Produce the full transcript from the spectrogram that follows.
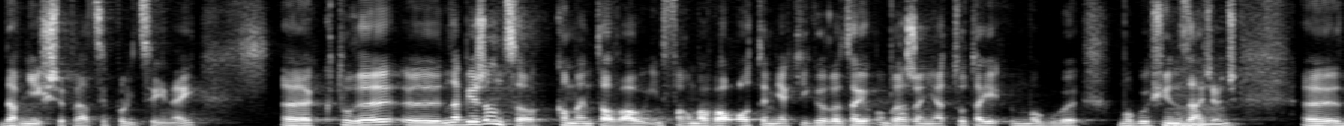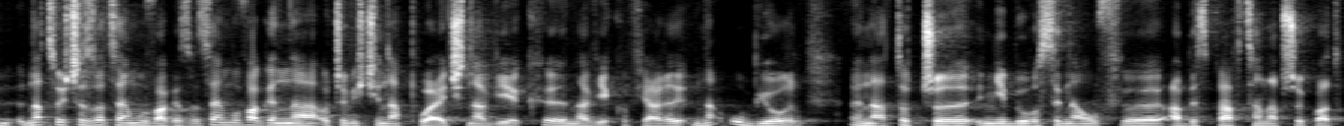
dawniejszej pracy policyjnej, który e, na bieżąco komentował, informował o tym, jakiego rodzaju obrażenia tutaj mogły, mogły się zadziać. E, Na co jeszcze zwracałem uwagę? Zwracałem uwagę na, oczywiście na płeć, na wiek, e, na wiek ofiary, na ubiór, e, na to, czy nie było sygnałów, e, aby sprawca na przykład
